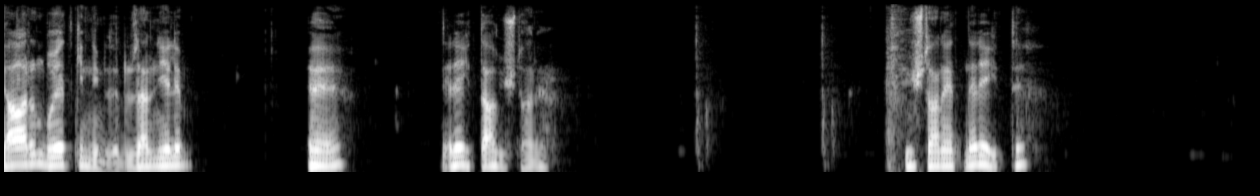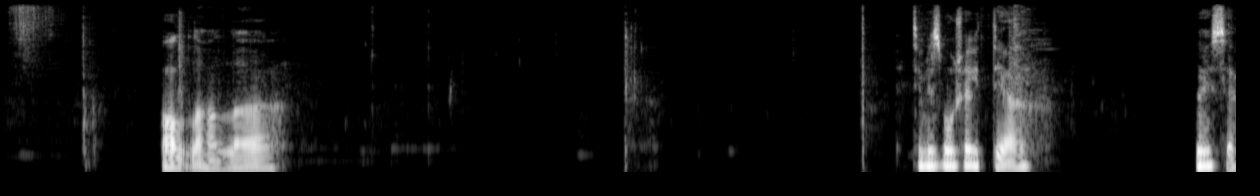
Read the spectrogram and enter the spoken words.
Yarın bu etkinliğimizi düzenleyelim. E nereye gitti abi 3 tane? 3 tane et nereye gitti? Allah Allah. Etimiz boşa gitti ya. Neyse.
